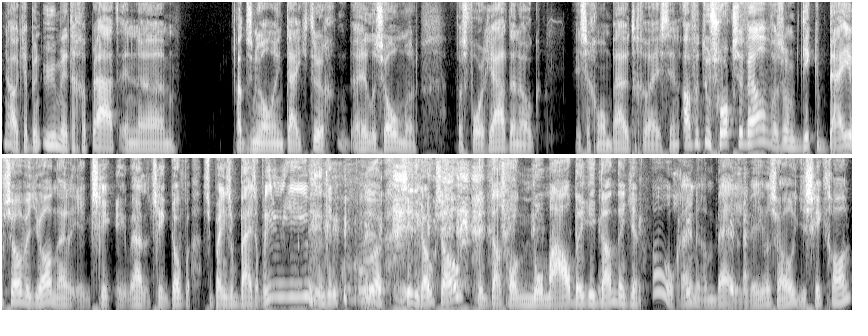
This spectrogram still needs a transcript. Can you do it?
Nou, ik heb een uur met haar gepraat en uh, dat is nu al een tijdje terug. De hele zomer was vorig jaar dan ook. Is ze gewoon buiten geweest. En af en toe schrok ze wel. Was zo'n dikke bij of zo, weet je wel. Nou, ik schrik, ik, ja, dat schrik ik ook. Als opeens een bij zat, zit ik ook zo. Dat is gewoon normaal, denk ik dan. Denk je, oh, geinig een bij. Weet je wel zo. Je schrikt gewoon.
